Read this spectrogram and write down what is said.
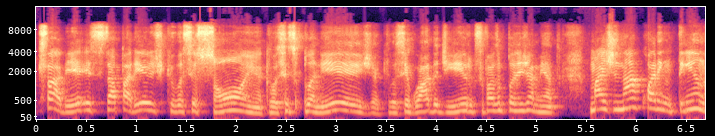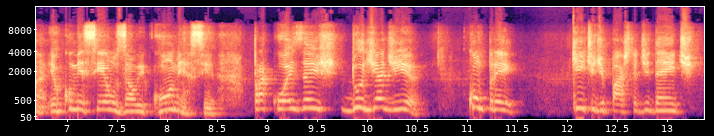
Sabe, esses aparelhos que você sonha, que você se planeja, que você guarda dinheiro, que você faz um planejamento. Mas na quarentena eu comecei a usar o e-commerce para coisas do dia a dia. Comprei kit de pasta de dente,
